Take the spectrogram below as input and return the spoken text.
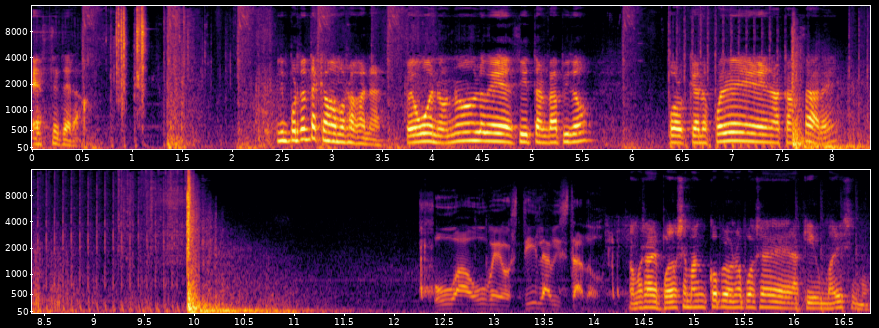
Etcétera. Lo importante es que vamos a ganar. Pero bueno, no lo voy a decir tan rápido. Porque nos pueden alcanzar, ¿eh? UAV hostil avistado. Vamos a ver, puedo ser manco, pero no puedo ser aquí un malísimo.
